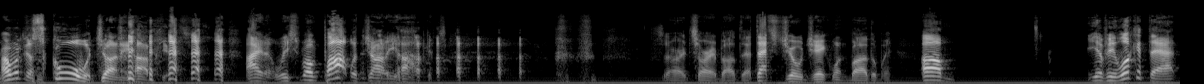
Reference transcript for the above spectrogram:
I went to school with Johnny Hopkins. I know. We smoked pot with Johnny Hopkins. sorry, sorry about that. That's Joe Jaquin, by the way. Um, if you look at that,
